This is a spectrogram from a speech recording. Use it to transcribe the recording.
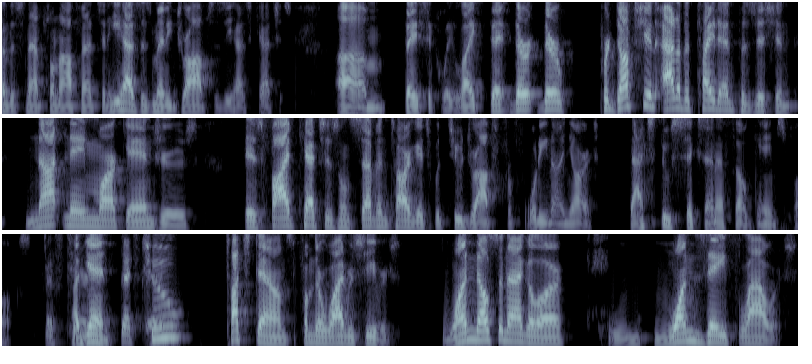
of the snaps on offense, and he has as many drops as he has catches. Um, basically, like they, their their production out of the tight end position, not named Mark Andrews, is five catches on seven targets with two drops for 49 yards. That's through six NFL games, folks. That's terrible. again. That's terrible. two touchdowns from their wide receivers. One Nelson Agholor, one Zay Flowers.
